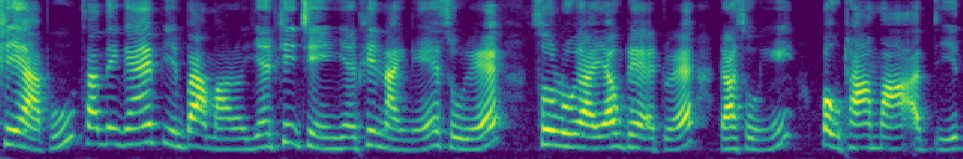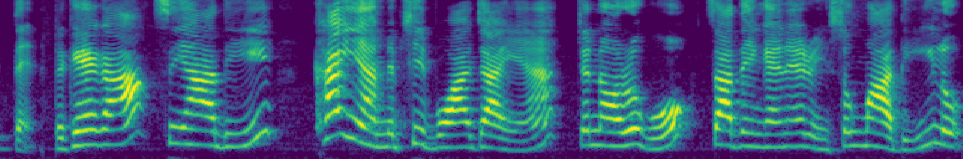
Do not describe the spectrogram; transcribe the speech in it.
ဖြစ်ရဘူးစာသင်ခန်းပြင်ပမှာတော့ရန်ဖြစ်ခြင်းရန်ဖြစ်နိုင်တယ်ဆိုတော့ဆိုလိုရရောက်တဲ့အတွက်ဒါဆိုရင်ပုတ်ထားမှာအပြည့်တင်တကယ်ကဆရာသည်ခိုက်ရန်မဖြစ်ပွားကြရန်ကျွန်တော်တို့ကိုစာသင်ခန်းထဲတွင်ဆုံးမသည်လို့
